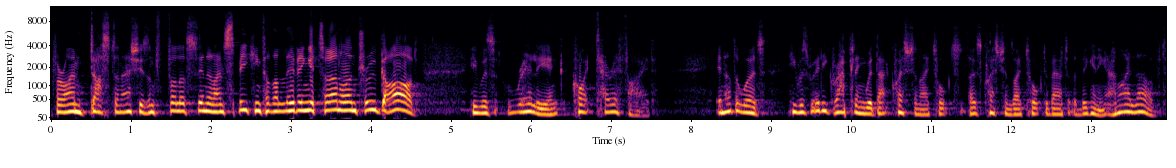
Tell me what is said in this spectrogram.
For I am dust and ashes and full of sin, and I'm speaking to the living, eternal, and true God. He was really quite terrified. In other words, he was really grappling with that question I talked, those questions I talked about at the beginning. Am I loved?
